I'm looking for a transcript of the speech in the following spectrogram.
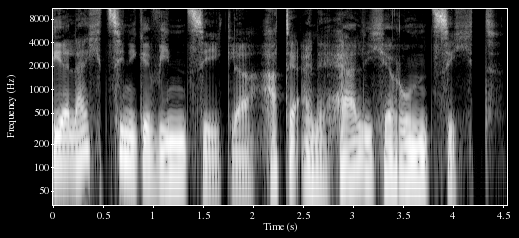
Der leichtsinnige Windsegler hatte eine herrliche Rundsicht.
